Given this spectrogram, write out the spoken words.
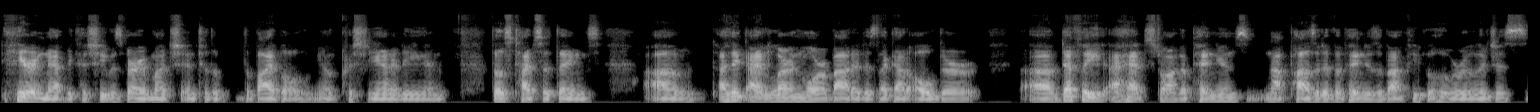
hearing that because she was very much into the the Bible, you know, Christianity and those types of things. Um, I think I learned more about it as I got older. Uh, definitely, I had strong opinions, not positive opinions about people who were religious.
